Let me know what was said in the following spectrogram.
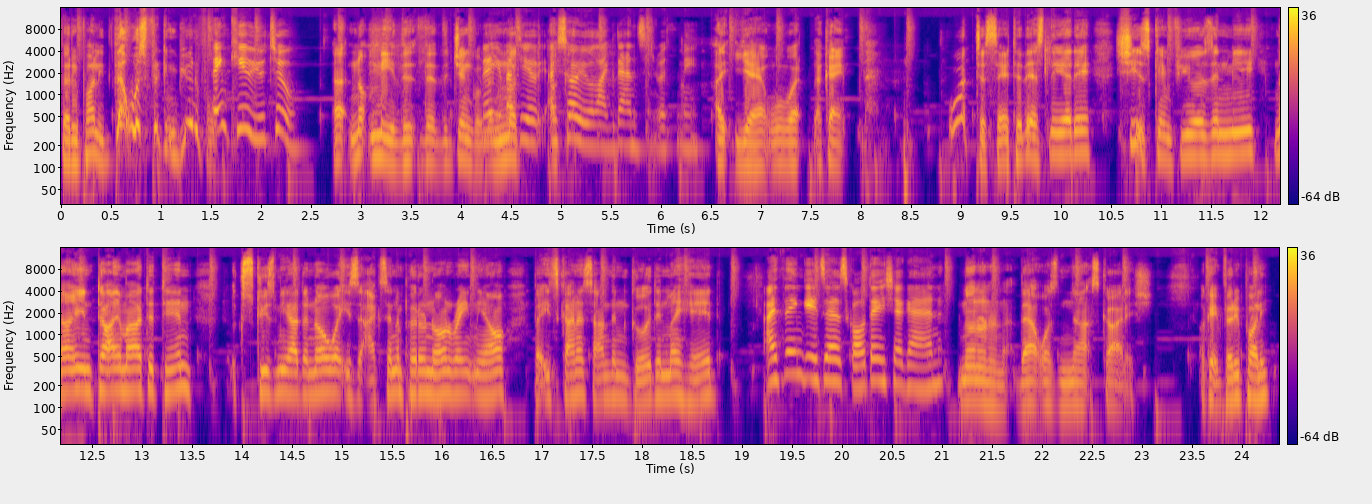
Very poly. That was freaking beautiful. Thank you. You too. uh, not me, the, the, the jingle. No, you- not- but you, I saw you like dancing with me. Uh, yeah, well. Okay. What to say to this lady? She's confusing me nine time out of ten. Excuse me, I don't know what is the accent I'm putting on right now, but it's kind of sounding good in my head. I think it's a Scottish again. No, no, no, no. That was not Scottish. Okay, very poly.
